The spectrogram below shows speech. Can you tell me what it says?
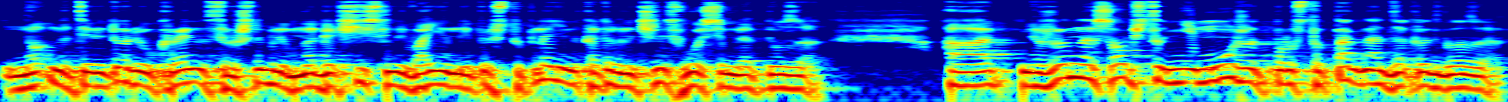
но на территории Украины совершены были многочисленные военные преступления, которые начались 8 лет назад. А международное сообщество не может просто так на это закрыть глаза.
